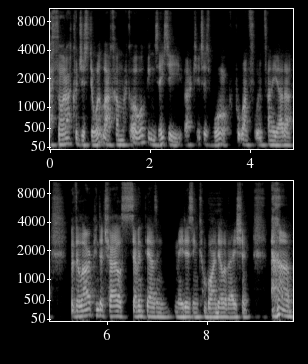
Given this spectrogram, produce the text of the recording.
I thought I could just do it. Like I'm like, oh, walking's easy. Like you just walk, put one foot in front of the other. But the Larapinta Trail, is seven thousand meters in combined elevation. Um,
